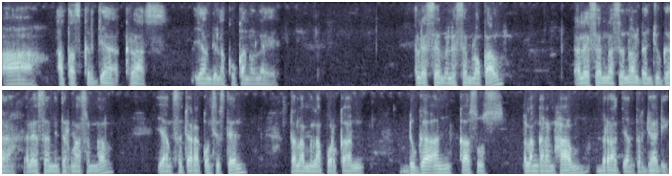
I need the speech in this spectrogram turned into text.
uh, atas kerja keras yang dilakukan oleh LSM-LSM lokal, LSM nasional dan juga LSM internasional yang secara konsisten telah melaporkan dugaan kasus pelanggaran HAM berat yang terjadi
